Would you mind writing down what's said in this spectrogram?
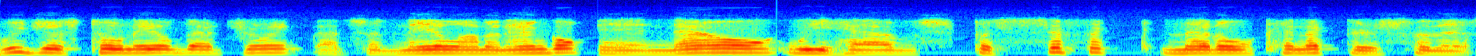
we just toe nailed that joint. That's a nail on an angle. And now we have specific metal connectors for this.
